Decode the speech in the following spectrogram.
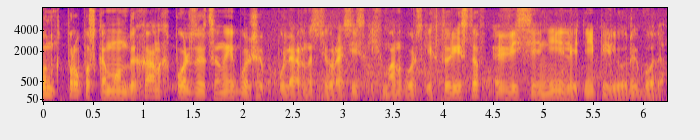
Пункт пропуска Мондыханг пользуется наибольшей популярностью российских и монгольских туристов в весенние и летние периоды года.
